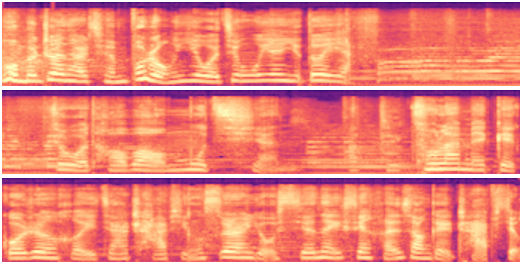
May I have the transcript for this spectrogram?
我们赚点钱不容易，我竟无言以对呀。就我淘宝目前从来没给过任何一家差评，虽然有些内心很想给差评，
